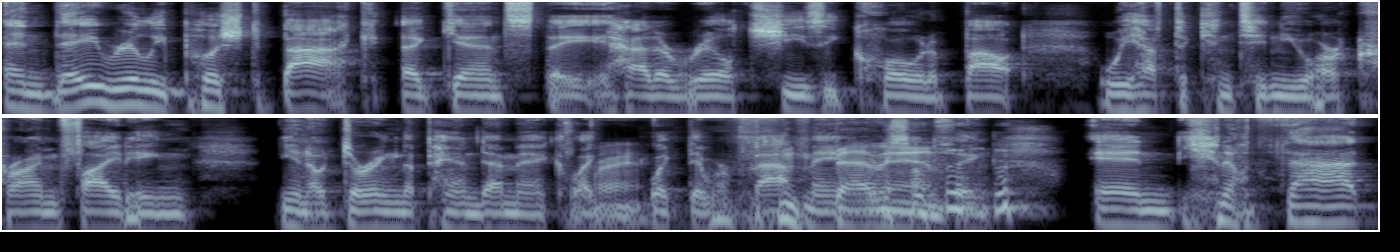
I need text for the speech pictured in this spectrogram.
And they really pushed back against, they had a real cheesy quote about we have to continue our crime fighting, you know, during the pandemic, like Right. like they were Batman, or something. And, you know, that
